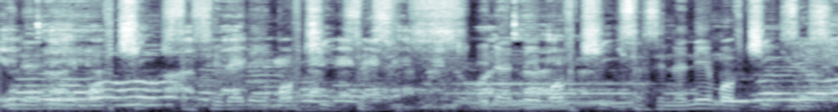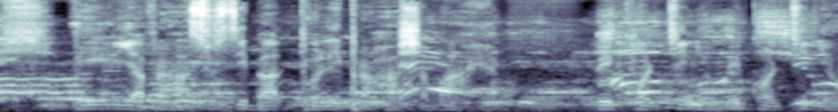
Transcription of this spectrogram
In the name of Jesus, in the name of Jesus, in the name of Jesus, in the name of Jesus, we continue, we continue.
